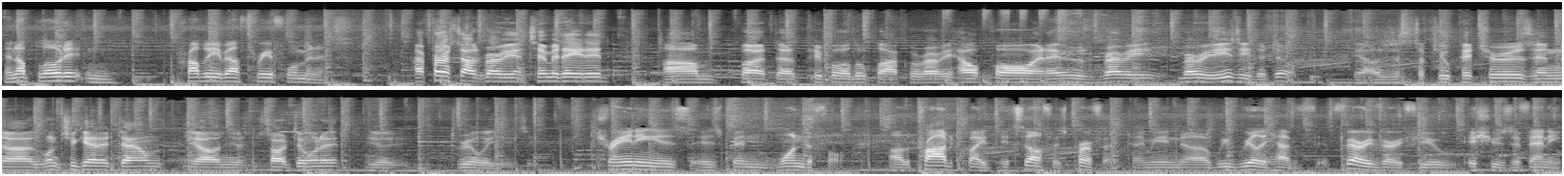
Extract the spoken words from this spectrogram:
and upload it in probably about three or four minutes. At first I was very intimidated, um, but the people at Loop-Loc were very helpful and it was very, very easy to do. You know, just a few pictures and uh, once you get it down, you know, and you start doing it, you, it's really easy. Training is, has been wonderful. Uh, the product by itself is perfect. I mean, uh, we really have very, very few issues, if any.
